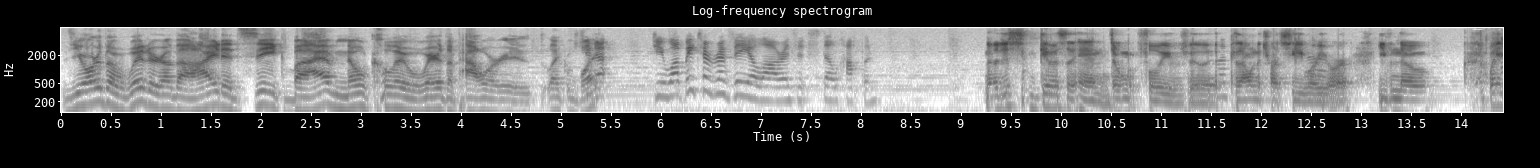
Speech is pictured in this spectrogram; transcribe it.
You're the winner of the hide and seek, but I have no clue where the power is. Like Should what? I- do you want me to reveal or is it still happen? No, just give us a hint. Don't fully reveal it, because I want to try to see where you are. Even though, wait,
